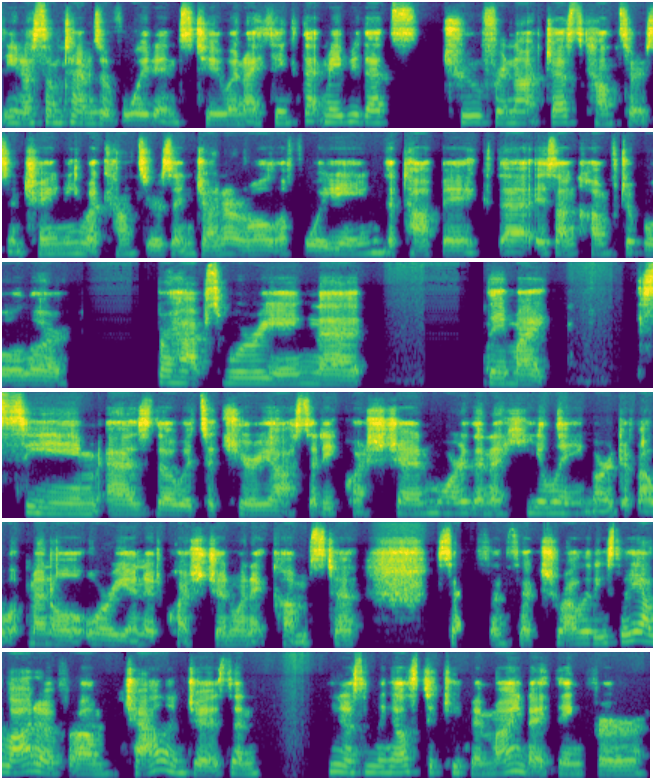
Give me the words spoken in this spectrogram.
you know, sometimes avoidance too. And I think that maybe that's true for not just counselors in training, but counselors in general, avoiding the topic that is uncomfortable or perhaps worrying that they might seem as though it's a curiosity question more than a healing or developmental oriented question when it comes to sex and sexuality. So, yeah, a lot of um, challenges. And you know, something else to keep in mind, I think, for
